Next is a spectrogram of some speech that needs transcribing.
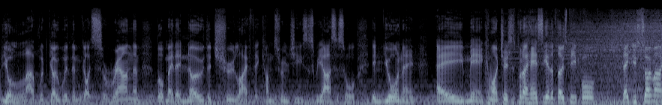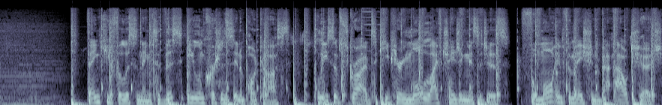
your love would go with them. God, surround them. Lord, may they know the true life that comes from Jesus. We ask this all in your name. Amen. Come on, church, let's put our hands together for those people. Thank you so much. Thank you for listening to this Elim Christian Center podcast. Please subscribe to keep hearing more life changing messages. For more information about our church,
